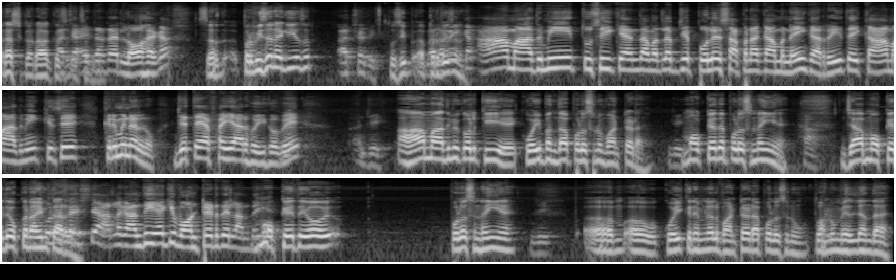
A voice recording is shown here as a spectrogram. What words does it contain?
ਅਰੈਸਟ ਕਰਾ ਕੇ ਅੱਛਾ ਇਦਾਂ ਦਾ ਲਾਅ ਹੈਗਾ? ਪ੍ਰੋਵੀਜ਼ਨ ਹੈਗੀ ਹੈ ਸਰ। ਅੱਛਾ ਜੀ। ਤੁਸੀਂ ਪ੍ਰੋਵੀਜ਼ਨ ਆਮ ਆਦਮੀ ਤੁਸੀਂ ਕਹਿੰਦਾ ਮਤਲਬ ਜੇ ਪੁਲਿਸ ਆਪਣਾ ਕੰਮ ਨਹੀਂ ਕਰ ਰਹੀ ਤੇ ਇੱਕ ਆਮ ਆਦਮੀ ਕਿਸੇ ਕ੍ਰਿਮੀਨਲ ਨੂੰ ਜਿੱਤੇ ਐਫ ਆਈ ਆਰ ਹੋਈ ਹੋਵੇ ਜੀ ਆਮ ਆਦਮੀ ਕੋਲ ਕੀ ਹੈ ਕੋਈ ਬੰਦਾ ਪੁਲਿਸ ਨੂੰ ਵਾਂਟਡ ਹੈ। ਮੌਕੇ ਤੇ ਪੁਲਿਸ ਨਹੀਂ ਹੈ। ਜਾਂ ਮੌਕੇ ਤੇ ਉਹ ਕ੍ਰਾਈਮ ਕਰ ਪੁਲਿਸ ਰਿਹਾ ਇਸ਼ਤਿਹਾਰ ਲਗਾਉਂਦੀ ਹੈ ਕਿ ਵਾਂਟਡ ਦੇ ਲਾਉਂਦੇ। ਮੌਕੇ ਤੇ ਉਹ ਪੁਲਿਸ ਨਹੀਂ ਹੈ ਜੀ। ਕੋਈ ਕ੍ਰਿਮੀਨਲ ਵਾਂਟਡ ਹੈ ਪੁਲਿਸ ਨੂੰ ਤੁਹਾਨੂੰ ਮਿਲ ਜਾਂਦਾ ਹੈ।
